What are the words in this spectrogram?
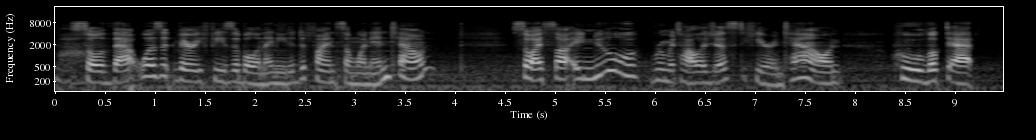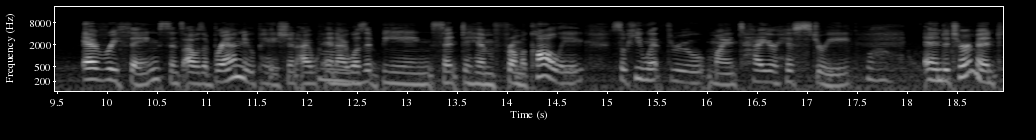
Wow. So that wasn't very feasible, and I needed to find someone in town. So I saw a new rheumatologist here in town who looked at everything since I was a brand new patient I, and I Mm. wasn't being sent to him from a colleague. So he went through my entire history Wow. and determined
